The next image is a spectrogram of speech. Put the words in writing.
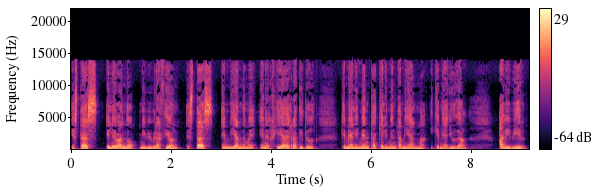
estás elevando mi vibración, estás enviándome energía de gratitud que me alimenta, que alimenta mi alma y que me ayuda a vivir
